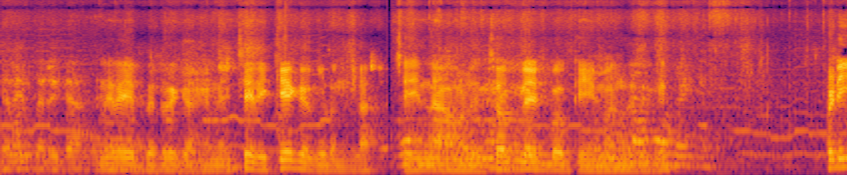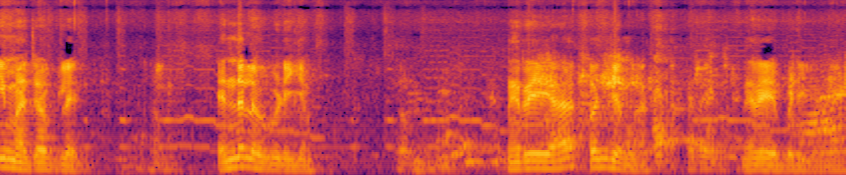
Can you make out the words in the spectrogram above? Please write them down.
நிறைய பேர் இருக்காங்க நிறைய பேர் இருக்காங்க. சரி கேக்க கொடுங்களா. சரி நான் உங்களுக்கு சாக்லேட் போக்கையும் வந்திருக்கு. பிடிக்குமா சாக்லேட் எந்த அளவு பிடிக்கும்? நிறையா கொஞ்சமா நிறைய பிடிக்கும்.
